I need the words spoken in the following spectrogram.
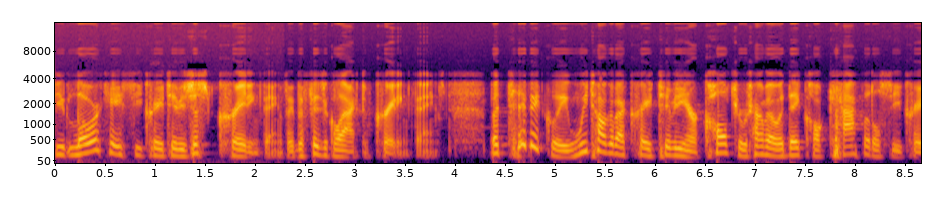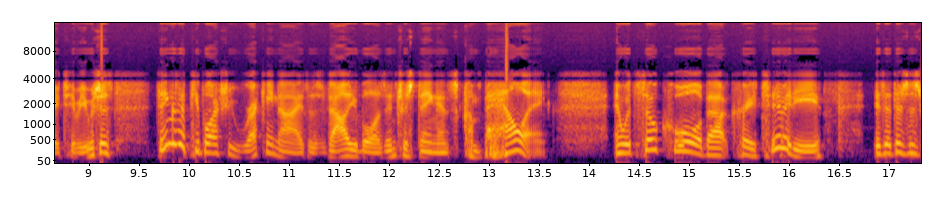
See, lowercase c creativity is just creating things, like the physical act of creating things. But typically, when we talk about creativity in our culture, we're talking about what they call capital C creativity, which is things that people actually recognize as valuable, as interesting, as compelling. And what's so cool about creativity is that there's this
